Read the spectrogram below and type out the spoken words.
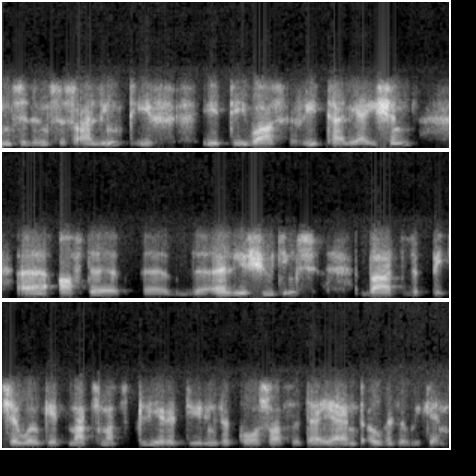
incidences are linked, if it was retaliation uh, after uh, the earlier shootings, but the picture will get much, much clearer during the course of the day and over the weekend.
